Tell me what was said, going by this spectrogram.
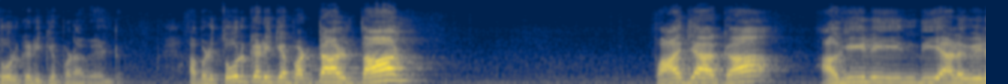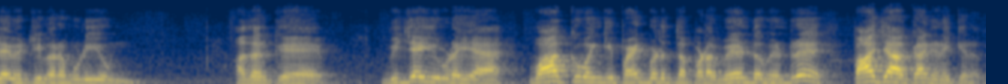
தோற்கடிக்கப்பட வேண்டும். அப்படி தோற்கடிக்கப்பட்டால்தான் பாஜக அகில இந்திய அளவிலே வெற்றி பெற முடியும். அதற்கு விஜயுடைய வாக்கு வங்கி பயன்படுத்தப்பட வேண்டும் என்று பாஜக நினைக்கிறது.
